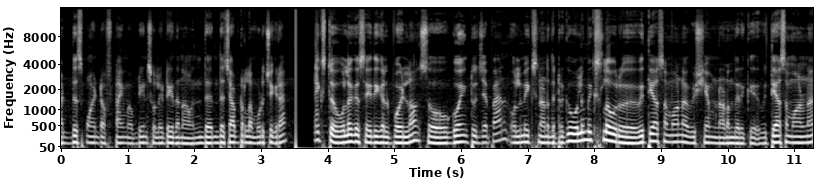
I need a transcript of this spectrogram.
at this point of time அப்படின்னு சொல்லிட்டு இதை நான் இந்த இந்த சாப்டரில் முடிச்சுக்கிறேன். நெக்ஸ்ட் உலக செய்திகள் போயிடலாம். So going to Japan Olympics நடந்துகிட்ருக்கு ஒலிம்பிக்ஸில் ஒரு வித்தியாசமான விஷயம் நடந்திருக்கு. வித்தியாசமான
